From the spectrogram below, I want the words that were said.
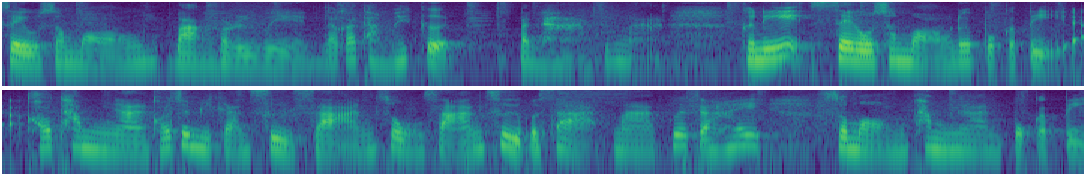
เซลล์สมองบางบริเวณ แล้วก็ทำให้เกิด ปัญหาขึ้นมา คราวนี้เซลล์สมองโดยปกติเขาทำงานเขาจะมีการสื่อสารส่งสารสื่อประสาทมา เพื่อจะให้สมองทำงานปกติ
